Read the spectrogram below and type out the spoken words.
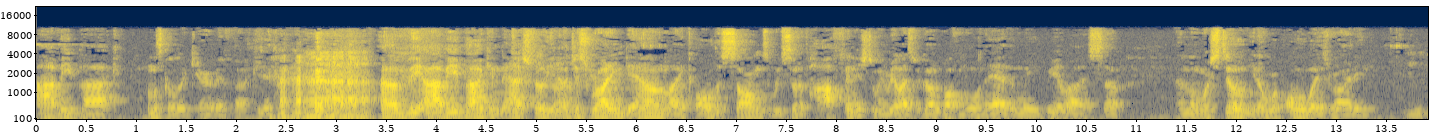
RV park. Almost called it a caravan park. Yeah. um, the RV park in Nashville. You know, just writing down like all the songs that we've sort of half finished, and we realized we've got a lot more there than we realized. So, um, and we're still, you know, we're always writing. Mm.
